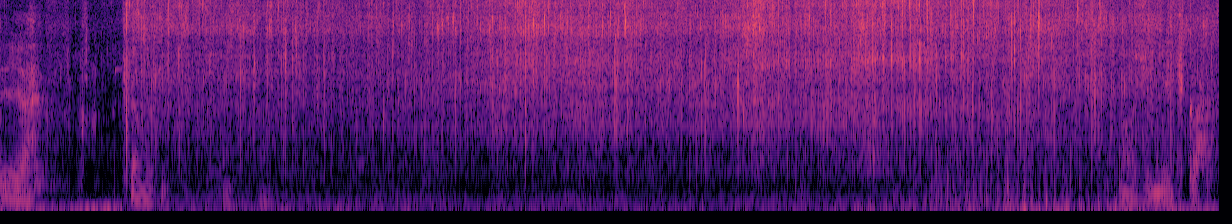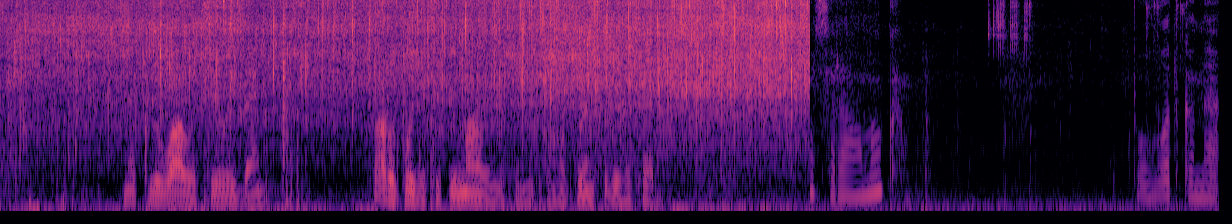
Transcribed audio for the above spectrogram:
Є. Тягни. Женічка не клювало цілий день. Пару тузиків піймали, більше нічого. Готуємо собі вечерю. Ось ранок. Погодка не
